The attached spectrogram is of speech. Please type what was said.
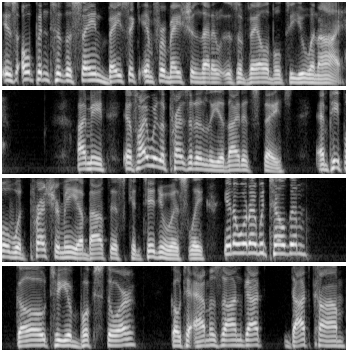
is open to the same basic information that is available to you and I. I mean, if I were the president of the United States and people would pressure me about this continuously, you know what I would tell them? Go to your bookstore, go to Amazon.com,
